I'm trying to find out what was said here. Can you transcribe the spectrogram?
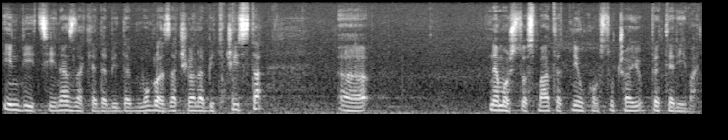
indici i naznake da bi, da bi mogla, znači ona biti čista, uh, ne može to smatrati ni u kom slučaju pretjerivanje.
